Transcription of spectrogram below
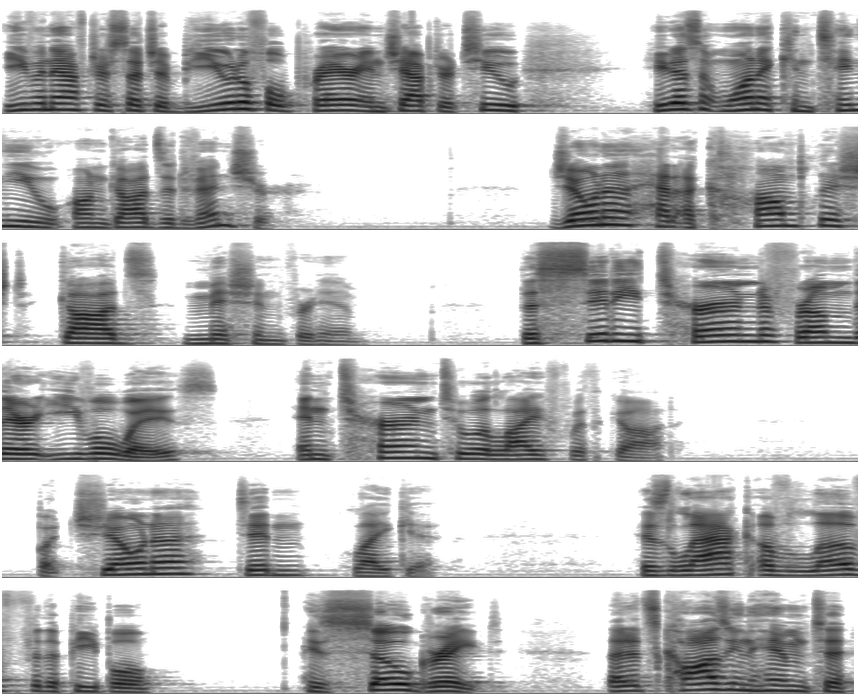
Even after such a beautiful prayer in chapter 2, he doesn't want to continue on God's adventure. Jonah had accomplished God's mission for him. The city turned from their evil ways and turned to a life with God. But Jonah didn't like it. His lack of love for the people is so great that it's causing him to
